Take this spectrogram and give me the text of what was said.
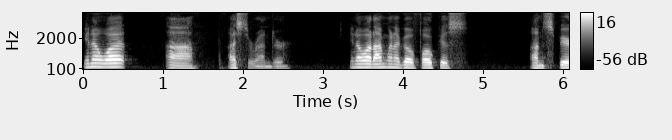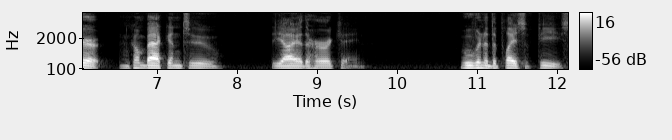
You know what? Uh, I surrender. You know what? I'm going to go focus on spirit and come back into the eye of the hurricane. Move into the place of peace.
